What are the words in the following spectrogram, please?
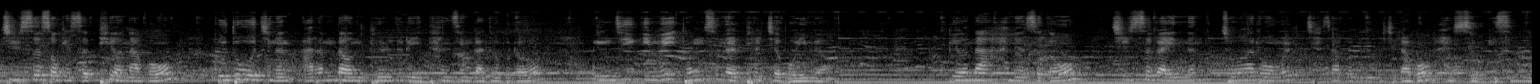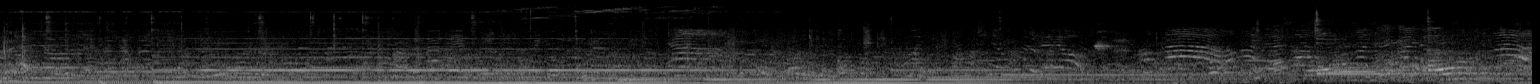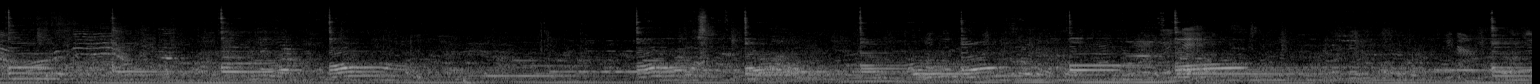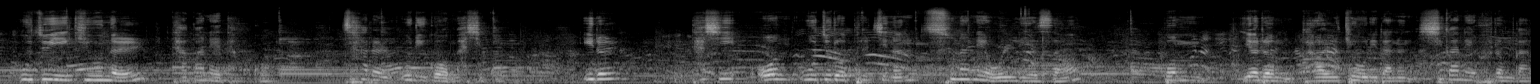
질서 속에서 피어나고 거두어지는 아름다운 별들의 탄생과 더불어 움직임의 동선을 펼쳐 보이며 변화하면서도 질서가 있는 조화로움을 찾아보는 것이라고 할 수 있습니다. 우주의 기운을 다관에 담고 차를 우리고 마시고 이를 다시 온 우주로 펼치는 순환의 원리에서 봄, 여름, 가을, 겨울이라는 시간의 흐름과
